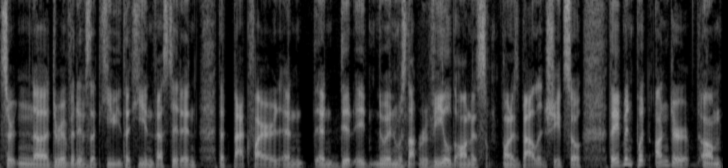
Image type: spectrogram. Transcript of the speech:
certain uh, derivatives that he that he invested in that backfired and and did it and was not revealed on his on his balance sheet. So they've been put under um,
